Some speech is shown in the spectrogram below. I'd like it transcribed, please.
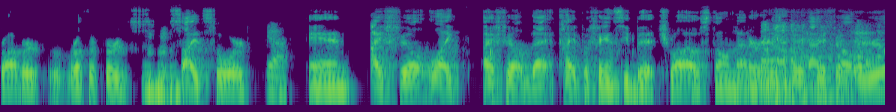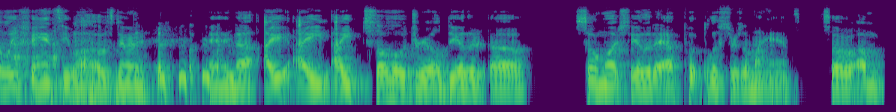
Robert Rutherford's Mhm. side sword. Yeah. And I felt like I felt that type of fancy bitch while I was throwing that around. I felt really fancy while I was doing it. And uh, I I I solo drilled the other uh, so much the other day. I put blisters on my hands. So I'm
